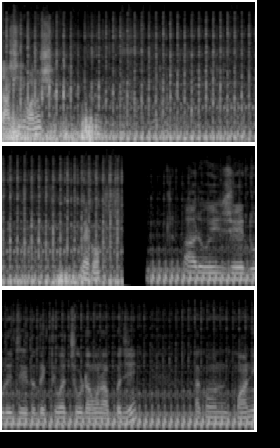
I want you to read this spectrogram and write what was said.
চাষি মানুষ দেখো। আর ওই যে দূরে যেটা দেখতে পাচ্ছ, ওটা আমার আব্বাজি। এখন পানি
